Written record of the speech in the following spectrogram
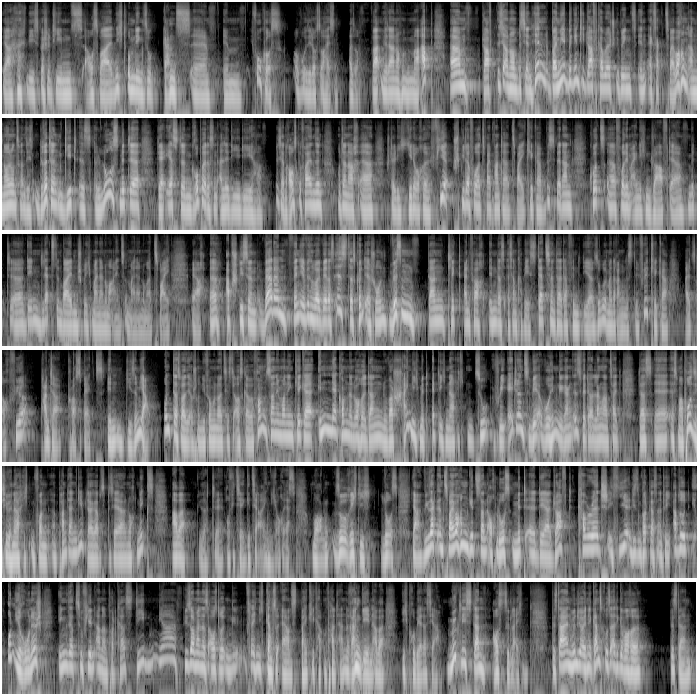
ja, die Special Teams Auswahl nicht unbedingt so ganz äh, im Fokus, obwohl sie doch so heißen. Also warten wir da noch mal ab. Ähm, Draft ist ja auch noch ein bisschen hin. Bei mir beginnt die Draft Coverage übrigens in exakt zwei Wochen. Am 29.03. geht es los mit der, der ersten Gruppe. Das sind alle die, die bisschen rausgefallen sind. Und danach äh, stelle ich jede Woche vier Spieler vor, zwei Panther, zwei Kicker, bis wir dann kurz äh, vor dem eigentlichen Draft äh, mit äh, den letzten beiden, sprich meiner Nummer 1 und meiner Nummer 2, ja, äh, abschließen werden. Wenn ihr wissen wollt, wer das ist, das könnt ihr schon wissen. Dann klickt einfach in das SMKP Stat Center. Da findet ihr sowohl meine Rangliste für Kicker als auch für Panther Prospects in diesem Jahr. Und das war sie auch schon, die 95. Ausgabe vom Sunday Morning Kicker. In der kommenden Woche dann wahrscheinlich mit etlichen Nachrichten zu Free Agents. Wer wohin gegangen ist, wird ja langsam Zeit, dass äh, es mal positive Nachrichten von Panthern gibt. Da gab es bisher noch nichts. Aber wie gesagt, äh, offiziell geht es ja eigentlich auch erst morgen so richtig los. Ja, wie gesagt, in zwei Wochen geht es dann auch los mit äh, der Draft-Coverage. Hier in diesem Podcast natürlich absolut unironisch, im Gegensatz zu vielen anderen Podcasts, die, ja, wie soll man das ausdrücken, vielleicht nicht ganz so ernst bei Kicker und Panthern rangehen, aber ich probiere das ja möglichst dann auszugleichen. Bis dahin wünsche ich euch eine ganz großartige Woche. Bis dann.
